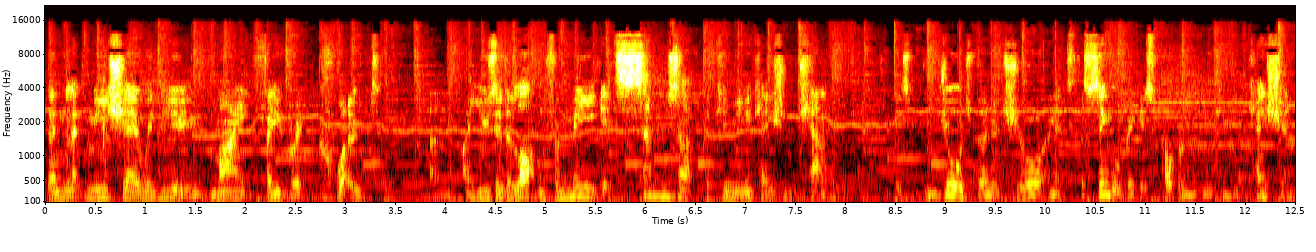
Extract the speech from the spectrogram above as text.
Then let me share with you my favourite quote um, I use it a lot, and for me, it sums up the communication challenge. It's from George Bernard Shaw, and it's the single biggest problem in communication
